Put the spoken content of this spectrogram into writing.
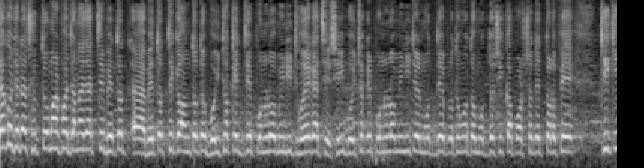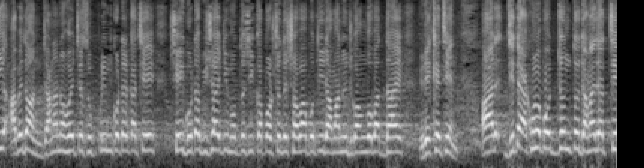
দেখো, যেটা সূত্র মারফত জানা যাচ্ছে, ভেতর ভেতর থেকে অন্তত বৈঠকের যে পনেরো মিনিট হয়ে গেছে, সেই বৈঠকের পনেরো মিনিটের মধ্যে প্রথমত মধ্যশিক্ষা পর্ষদের তরফে কি কি আবেদন জানানো হয়েছে সুপ্রিম কোর্টের কাছে, সেই গোটা বিষয়টি মধ্যশিক্ষা পর্ষদের সভাপতি রামানুজ গঙ্গোপাধ্যায় রেখেছেন। আর যেটা এখনও পর্যন্ত জানা যাচ্ছে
